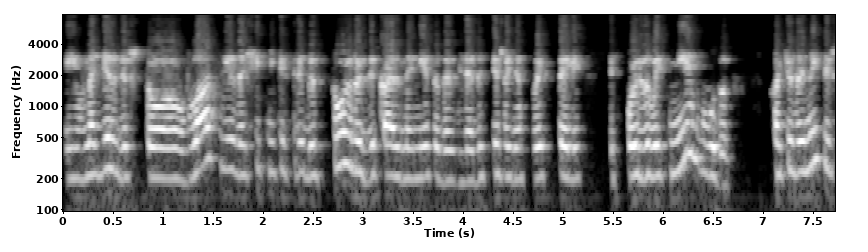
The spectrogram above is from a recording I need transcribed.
и в надежде, что в Латвии защитники среды столь радикальные методы для достижения своих целей использовать не будут. Хочу заметить,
